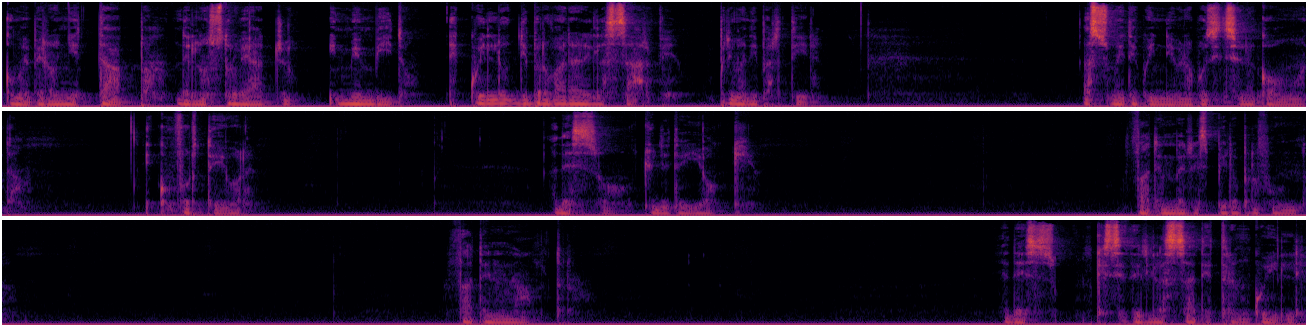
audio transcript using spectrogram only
come per ogni tappa del nostro viaggio, il mio invito è quello di provare a rilassarvi prima di partire. Assumete quindi una posizione comoda e confortevole. Adesso chiudete gli occhi. Fate un bel respiro profondo. Fatene un altro. E adesso che siete rilassati e tranquilli,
